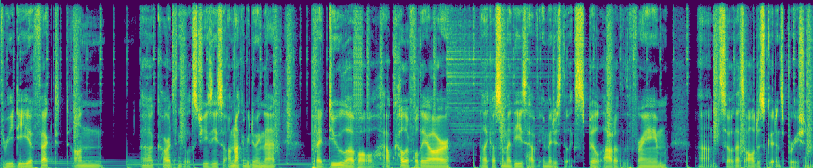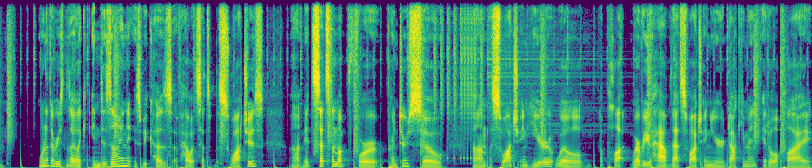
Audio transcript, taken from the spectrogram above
3D effect on uh, cards. I think it looks cheesy, so I'm not gonna be doing that but I do love all how colorful they are. I like how some of these have images that like spill out of the frame. Um, so that's all just good inspiration. One of the reasons I like InDesign is because of how it sets up the swatches. Um, it sets them up for printers. So um, a swatch in here will apply wherever you have that swatch in your document, it'll apply,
